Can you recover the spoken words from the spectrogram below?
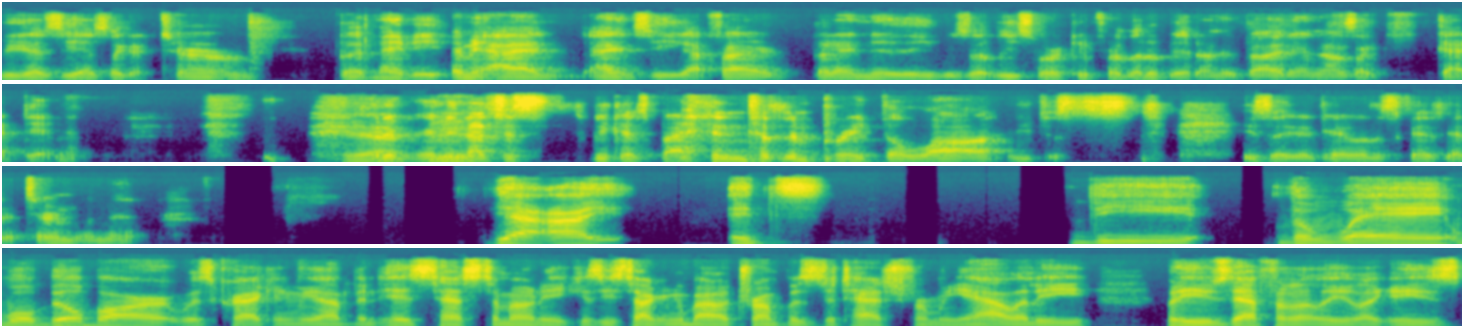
because he has like a term, but maybe I mean I I didn't see he got fired, but I knew that he was at least working for a little bit under Biden. And I was like, God damn it! yeah, But I mean yeah. that's just because Biden doesn't break the law. He just he's like, okay, well this guy's got a term limit. yeah, I it's the the way well bill barr was cracking me up in his testimony because he's talking about trump was detached from reality but he was definitely like he's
